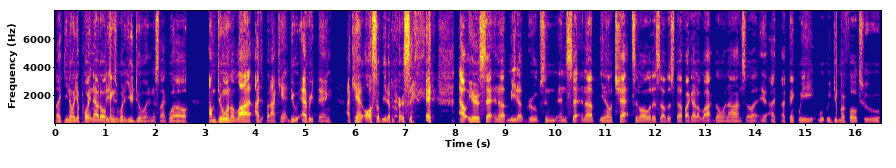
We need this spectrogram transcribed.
like, you know, you're pointing out all these things. What are you doing? And it's like, well, I'm doing a lot, I, but I can't do everything. I can't also be the person out here setting up meetup groups and, and setting up, you know, chats and all of this other stuff. I got a lot going on. So I, I, I think we, we do more folks who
